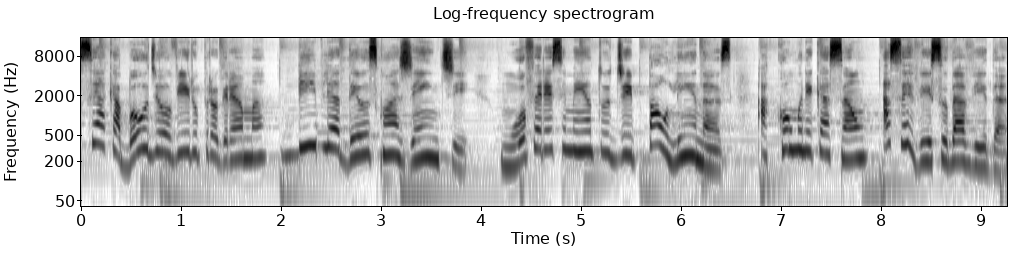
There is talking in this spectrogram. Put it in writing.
Você acabou de ouvir o programa Bíblia Deus com a Gente, um oferecimento de Paulinas, a comunicação a serviço da vida.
